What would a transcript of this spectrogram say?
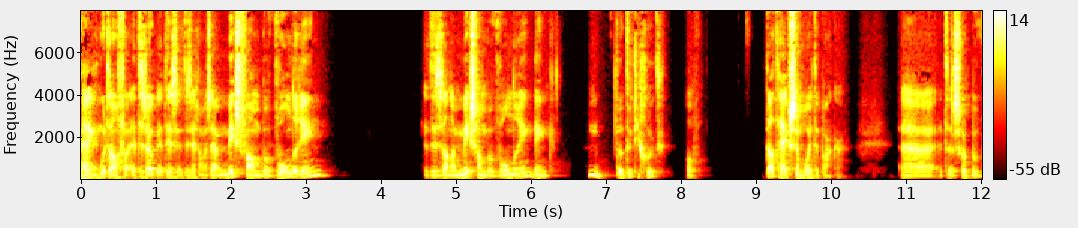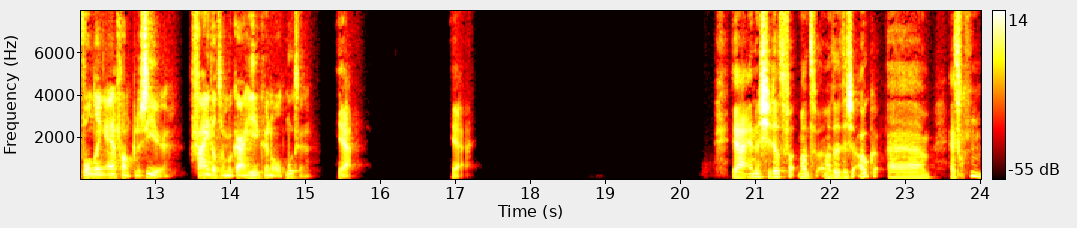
Ja, en ik moet dan, het is ook, het is, het is zeg maar een mix van bewondering. Het is dan een mix van bewondering. Ik Denk, hm, dat doet hij goed. Of, dat heeft ze mooi te pakken. Eh, het is een soort bewondering en van plezier. Fijn dat we elkaar hier kunnen ontmoeten. Ja. Ja. Ja, en als je dat, want, want het is ook, ehm, het hm,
